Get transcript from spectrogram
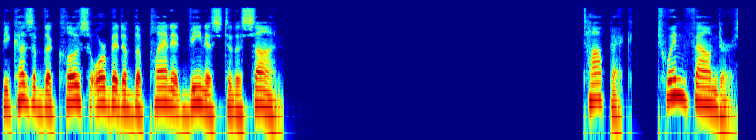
because of the close orbit of the planet Venus to the Sun. Twin founders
